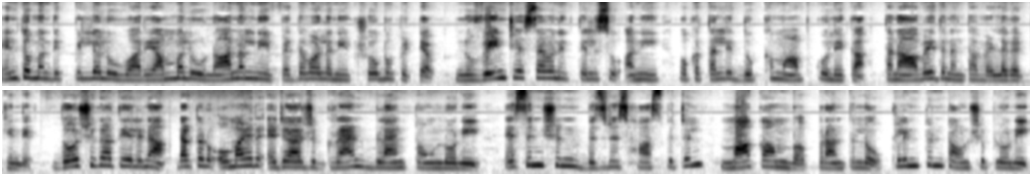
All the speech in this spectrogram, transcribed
ఎంతో మంది పిల్లలు వారి అమ్మలు నాన్నల్ని పెద్దవాళ్ళని క్షోభ పెట్టావు. నువ్వేం చేశావో నీకు తెలుసు అని ఒక తల్లి దుఃఖం ఆపుకోలేక తన ఆవేదనంతా వెళ్ళగక్కింది దోషిగా తేలిన doctor Omair Ejaz Grand Blanc టౌన్లోని ఎసెన్షన్ బిజినెస్ హాస్పిటల్ మాకాంబ్ ప్రాంతంలో క్లింటన్ టౌన్షిప్లోని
